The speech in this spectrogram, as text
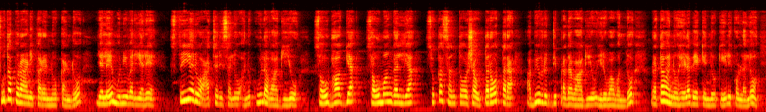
ಸೂತಪುರಾಣಿಕರನ್ನು ಕಂಡು, ಎಲೆ ಮುನಿವರಿಯರೇ, ಸ್ತ್ರೀಯರು ಆಚರಿಸಲು ಅನುಕೂಲವಾಗಿಯೂ, ಸೌಭಾಗ್ಯ, ಸೌಮಂಗಲ್ಯ, ಸುಖ ಸಂತೋಷ, ಉತ್ತರೋತ್ತರ ಅಭಿವೃದ್ಧಿಪ್ರದವಾಗಿಯೂ ಇರುವ ಒಂದು ವ್ರತವನ್ನು ಹೇಳಬೇಕೆಂದು ಕೇಳಿಕೊಳ್ಳಲು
